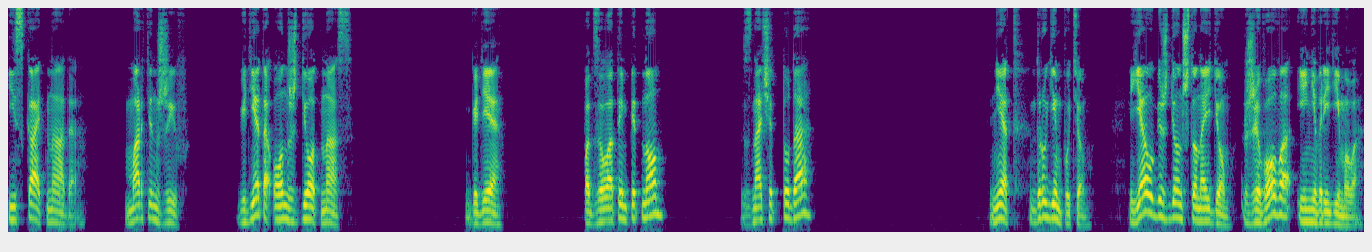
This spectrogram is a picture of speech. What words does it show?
«Искать надо. Мартин жив. Где-то он ждет нас». Где? Под золотым пятном? Значит, туда? Нет, другим путем. Я убежден, что найдем живого и невредимого.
